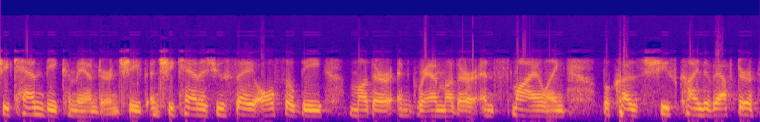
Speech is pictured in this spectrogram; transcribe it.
She can be commander in chief and she can, as you say, also be mother and grandmother and smiling because she's kind of after,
